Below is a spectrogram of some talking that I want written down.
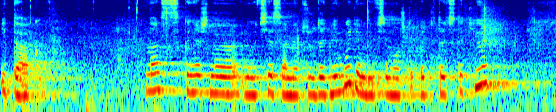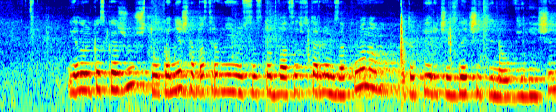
Итак, нас, конечно, мы все с вами обсуждать не будем, вы все можете почитать статью. Я только скажу, что, конечно, по сравнению со 122 законом этот перечень значительно увеличен.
